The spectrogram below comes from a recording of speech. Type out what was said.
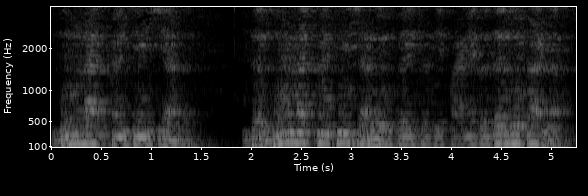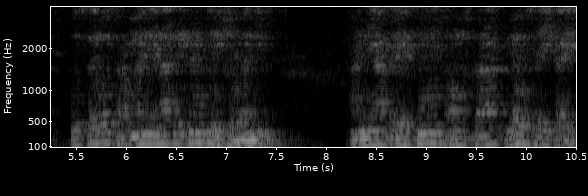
दोन लाख पंच्याऐंशी हजार. जर दोन लाख पंच्याऐंशी हजार रुपयाचा जे पाण्याचा दर जो काढला तो सर्वसामान्य नागरिकांच्या हिशोबाने. आणि आता या तिन्ही संस्था व्यावसायिक आहेत.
